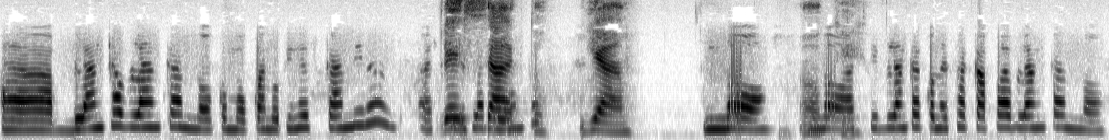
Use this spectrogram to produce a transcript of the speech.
Ah, blanca, blanca, no, como cuando tienes cándida. Exacto. Ya. No, no, así blanca con esa capa blanca no.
